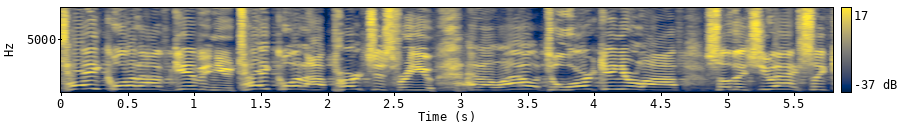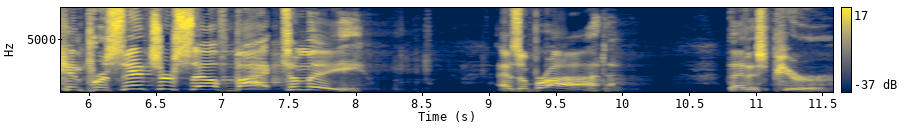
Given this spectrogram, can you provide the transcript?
Take what I've given you, take what I purchased for you, and allow it to work in your life so that you actually can present yourself back to me as a bride that is pure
